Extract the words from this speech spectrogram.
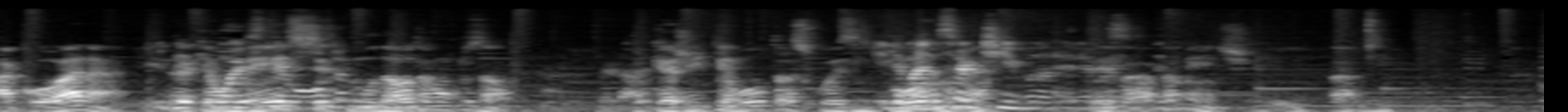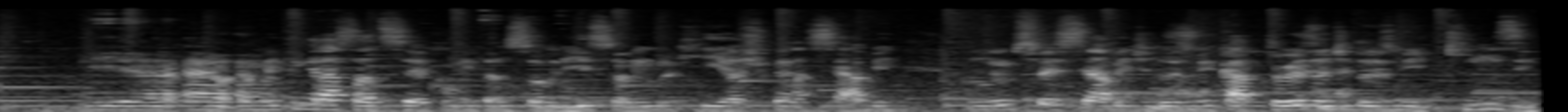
agora e daqui a um mês você mudar outra conclusão. conclusão. Porque a gente tem outras coisas em Ele é mais torno, né? assertivo, né? Ele é mais- Exatamente. Ele tá ali. E é, é- é muito engraçado você comentando sobre isso. Eu lembro que acho que foi na SEAB, não lembro se foi SEAB de 2014 ou de 2015,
